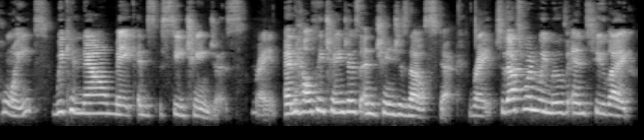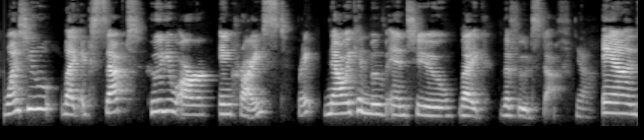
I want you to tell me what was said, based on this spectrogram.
point, we can now make and see changes right, and healthy changes and changes that'll stick. right. So that's when we move into like once you like accept who you are in Christ, Right. now we can move into like the food stuff. Yeah. And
